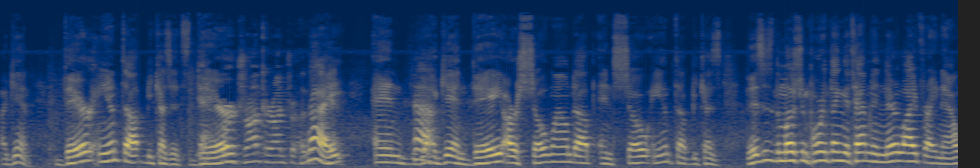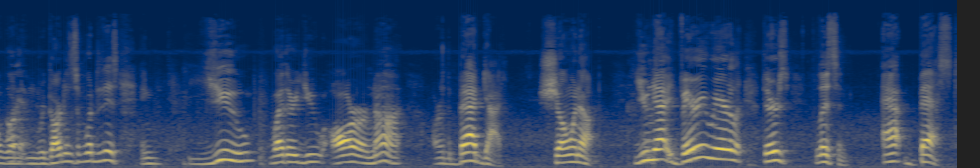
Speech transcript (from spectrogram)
again, they're amped up because it's yeah, their drunk or on drugs, Right. And Huh. again, they are so wound up and so amped up because this is the most important thing that's happening in their life right now, oh, what, Oh, yeah. regardless of what it is. And you, whether you are or not, are the bad guy showing up. You know, very rarely, there's, listen, at best,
